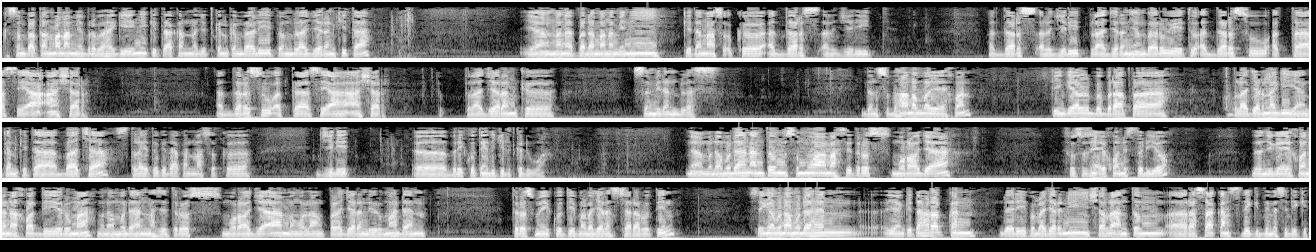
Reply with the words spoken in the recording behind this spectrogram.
Kesempatan malam yang berbahagia ini Kita akan melanjutkan kembali pembelajaran kita. Yang mana pada malam ini Kita masuk ke Ad-Dars Al-Jarid Ad-Dars Al-Jarid pelajaran yang baru yaitu Ad-Darsu At-Tasi'a Ashar. Ad-Darsu At-Tasi'a Ashar. Pelajaran ke 19. Dan subhanallah ya ikhwan, tinggal beberapa pelajaran lagi yang akan kita baca. Setelah itu kita akan masuk ke jilid e, berikutnya itu jilid kedua. Nah, mudah-mudahan antum semua masih terus murajaah khususnya ikhwan di studio dan juga ikhwan dan akhwat di rumah mudah-mudahan masih terus murajaah mengulang pelajaran di rumah dan terus mengikuti pembelajaran secara rutin. Sehingga mudah-mudahan eh, yang kita harapkan dari pembelajaran ini insyaallah antum uh, rasakan sedikit demi sedikit.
